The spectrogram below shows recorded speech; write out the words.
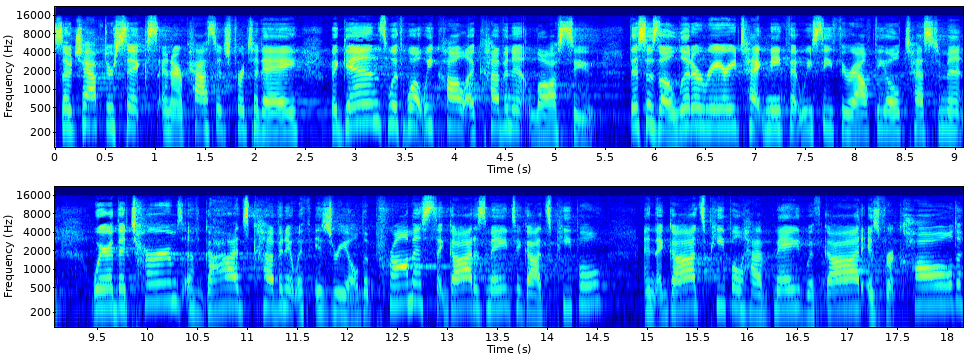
So, chapter six in our passage for today begins with what we call a covenant lawsuit. This is a literary technique that we see throughout the Old Testament where the terms of God's covenant with Israel, the promise that God has made to God's people and that God's people have made with God, is recalled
